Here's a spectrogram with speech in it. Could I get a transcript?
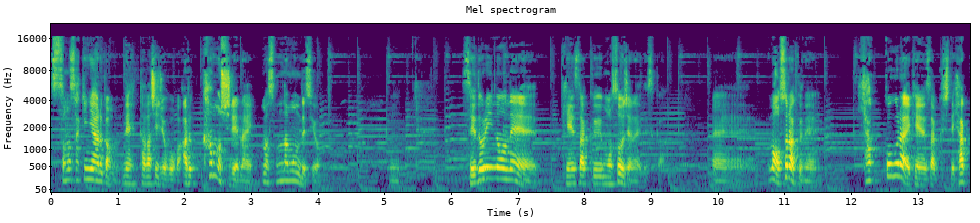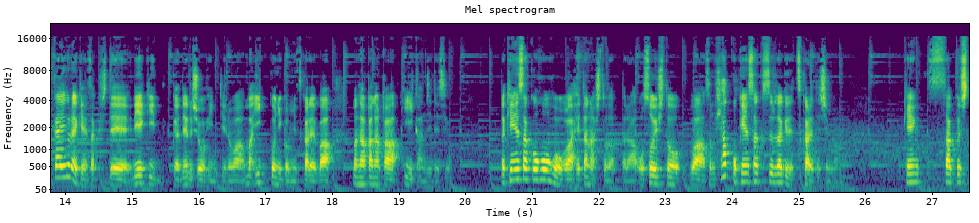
その先にあるかもね、正しい情報があるかもしれない。まあそんなもんですよ。うん。せどりのね、検索もそうじゃないですか。えー、まあおそらくね、100個ぐらい検索して、100回ぐらい検索して、利益が出る商品っていうのは、まあ1個2個見つかれば、まあなかなかいい感じですよ。検索方法が下手な人だったら、遅い人は、その100個検索するだけで疲れてしまう。検索し、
